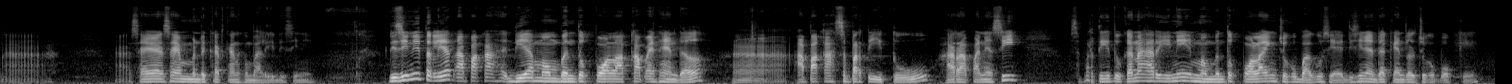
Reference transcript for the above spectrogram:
Nah, nah, saya saya mendekatkan kembali di sini. Di sini terlihat apakah dia membentuk pola cup and handle. Nah, apakah seperti itu? Harapannya sih seperti itu karena hari ini membentuk pola yang cukup bagus ya. Di sini ada candle cukup oke. Okay.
